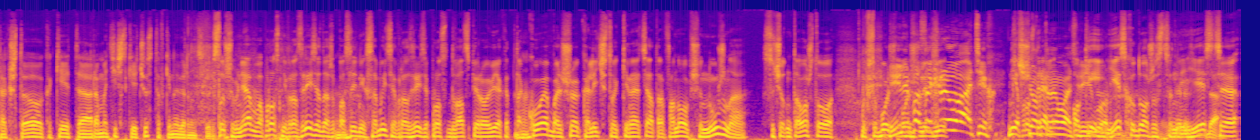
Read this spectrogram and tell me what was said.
Так что какие-то романтические чувства в кино вернутся. Слушай, у меня вопрос не в разрезе даже последних событий, а в разрезе просто 21 века. Такое большое количество кинотеатров, оно вообще нужно? С учетом того, что ну, все больше и Или больше людей- позакрывать их! Не, просто реально, матери, окей, Егор. есть художественный, Да. есть э,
